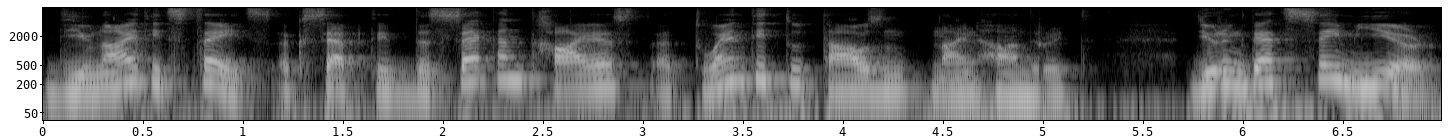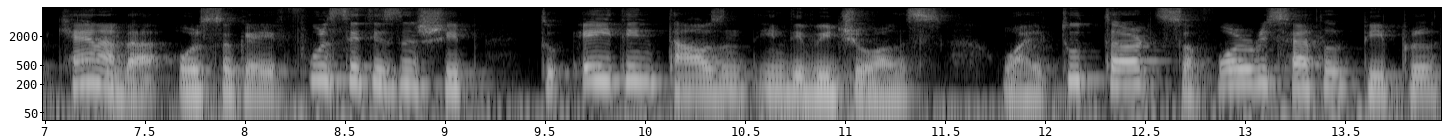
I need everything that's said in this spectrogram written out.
The United States accepted the second highest at 22,900. During that same year, Canada also gave full citizenship to 18,000 individuals, while two thirds of all resettled people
